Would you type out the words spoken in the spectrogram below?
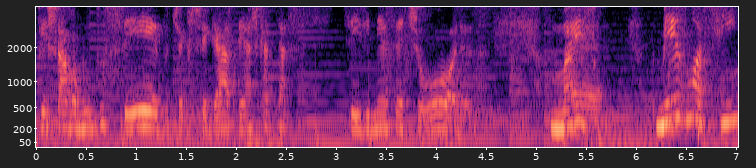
fechava muito cedo, tinha que chegar até acho que até as seis e meia, sete horas. Mas é. Mesmo assim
